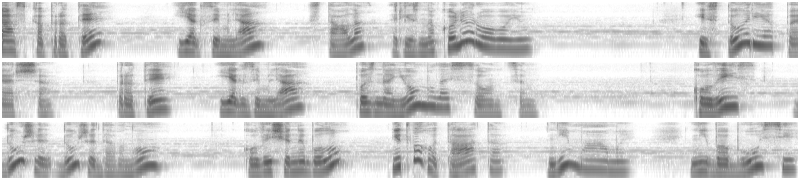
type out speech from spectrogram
Казка про те, як земля стала різнокольоровою. Історія перша про те, як земля познайомилась з сонцем. Колись дуже-дуже давно, коли ще не було ні твого тата, ні мами, ні бабусі,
